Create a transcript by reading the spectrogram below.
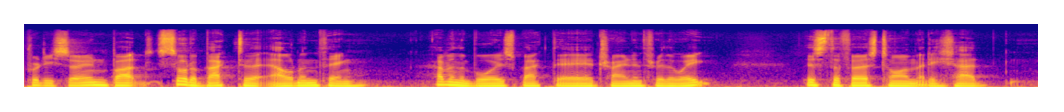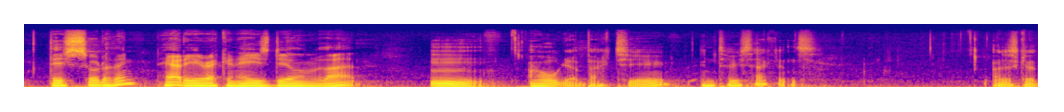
pretty soon, but sort of back to the Aldon thing. Having the boys back there training through the week. This is the first time that he's had this sort of thing. How do you reckon he's dealing with that? Mm, I will get back to you in two seconds. I just got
